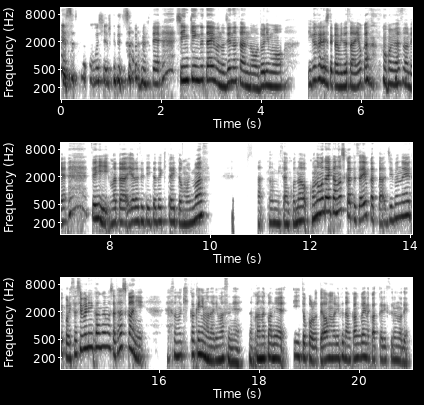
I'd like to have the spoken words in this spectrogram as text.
面白いです。そして、シンキングタイムのジェナさんの踊りも、いかがでしたか皆さん。よかったと思いますので、ぜひまたやらせていただきたいと思います。あ、とみさん、この、このお題楽しかったです。よかった。自分の良いところ久しぶりに考えました。確かに、そのきっかけにもなりますね。なかなかね、いいところってあんまり普段考えなかったりするので。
